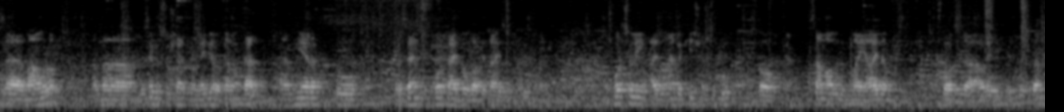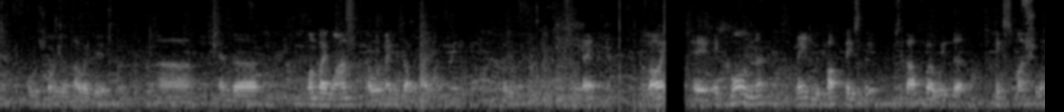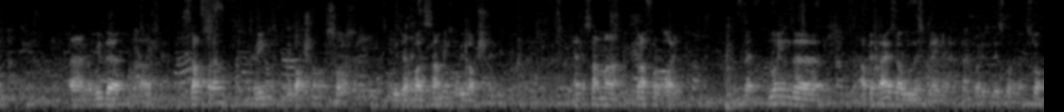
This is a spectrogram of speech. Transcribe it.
is uh, Mauro. I'm uh, executive chef from Media Rotana Hotel. I'm here to present four types of appetizers. Unfortunately, I don't have a kitchen to cook, so some of my items, of course, are already them. I will show you how I did. Uh, and uh, one by one, I will make this appetizer. Okay? So a, a cone made with puff pastry, stuffed uh, with the mixed mushroom, and with the uh, saffron cream reduction sauce, with the balsamic reduction, and some uh, truffle oil. That during the appetizer, I will explain what is this one. So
